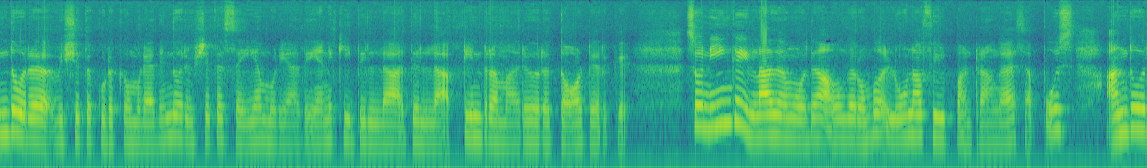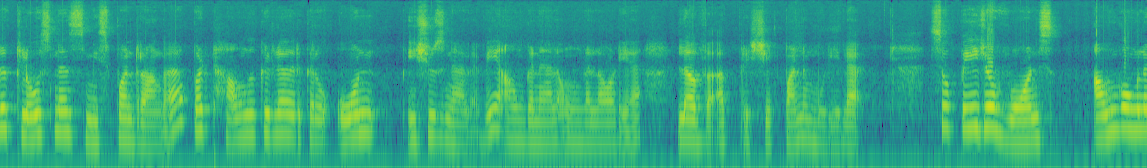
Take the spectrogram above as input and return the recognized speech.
இந்த ஒரு விஷயத்தை கொடுக்க முடியாது இந்த ஒரு விஷயத்த செய்ய முடியாது எனக்கு இது இல்லை அது இல்லை அப்படின்ற மாதிரி ஒரு தாட் இருக்குது ஸோ நீங்கள் இல்லாத போது அவங்க ரொம்ப லோனாக ஃபீல் பண்ணுறாங்க சப்போஸ் அந்த ஒரு க்ளோஸ்னஸ் மிஸ் பண்ணுறாங்க பட் அவங்கக்கிட்ட இருக்கிற ஓன் இஷ்யூஸ்னாலவே அவங்கனால உங்களோடைய லவ் அப்ரிஷியேட் பண்ண முடியல. ஸோ பேஜ் ஆஃப் வான்ஸ் அவங்கவுங்கள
